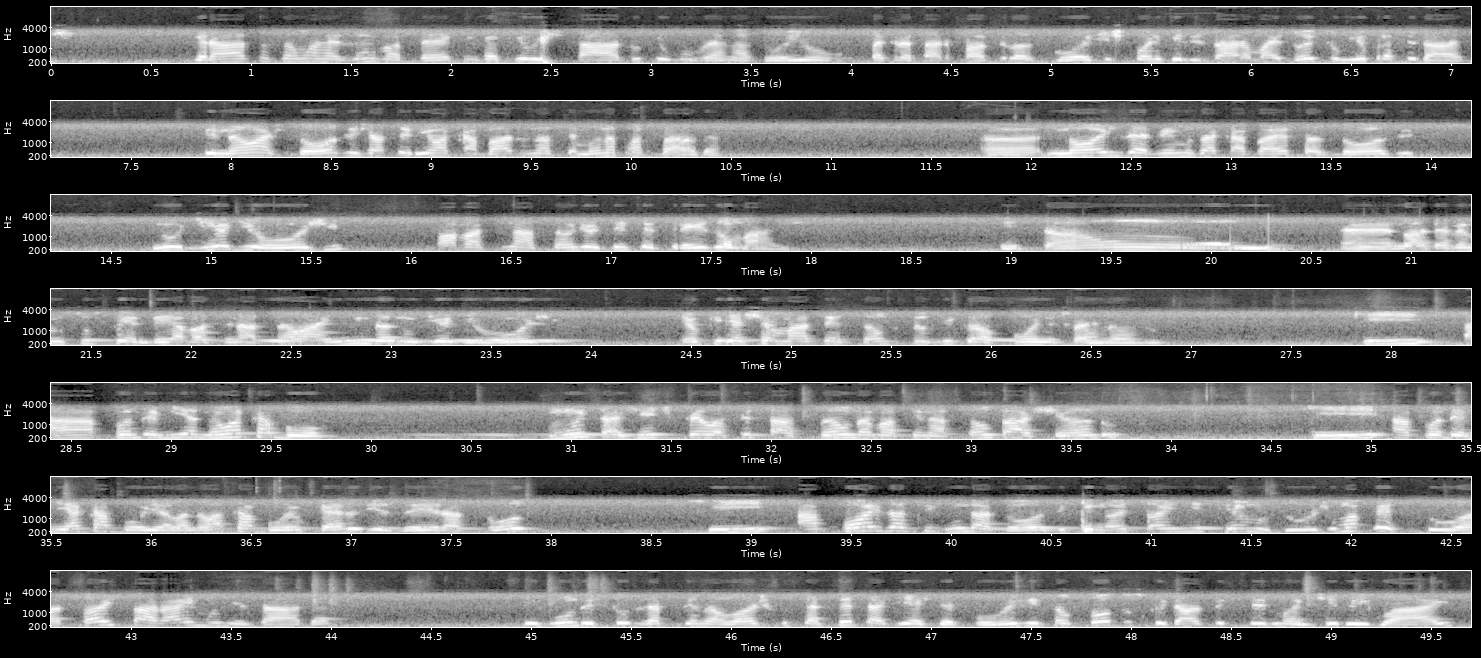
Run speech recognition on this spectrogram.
graças a uma reserva técnica que o Estado, que o governador e o secretário Fábio Vilas Boas disponibilizaram mais 8 mil para a cidade. Senão as doses já teriam acabado na semana passada. Uh, nós devemos acabar essas doses no dia de hoje com a vacinação de 83 ou mais. Então, é, nós devemos suspender a vacinação ainda no dia de hoje. Eu queria chamar a atenção dos seus microfones, Fernando, que a pandemia não acabou muita gente, pela cessação da vacinação, está achando que a pandemia acabou e ela não acabou. Eu quero dizer a todos que após a segunda dose, que nós só iniciamos hoje, uma pessoa só estará imunizada, segundo estudos epidemiológicos, 60 dias depois. Então, todos os cuidados têm que ser mantidos iguais.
